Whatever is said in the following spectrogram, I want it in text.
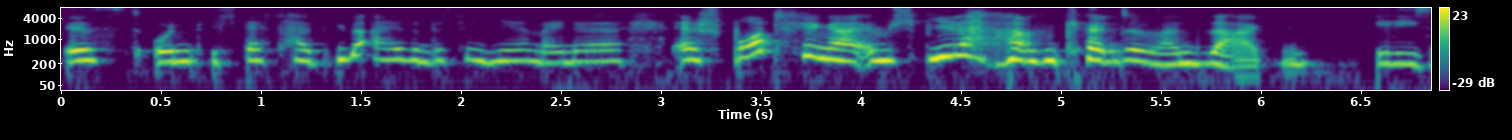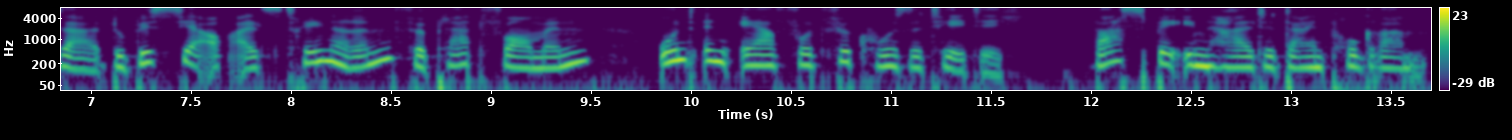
ist und ich deshalb überall so ein bisschen hier meine äh, Sportfinger im Spiel haben, könnte man sagen. Elisa, du bist ja auch als Trainerin für Plattformen und in Erfurt für Kurse tätig. Was beinhaltet dein Programm?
